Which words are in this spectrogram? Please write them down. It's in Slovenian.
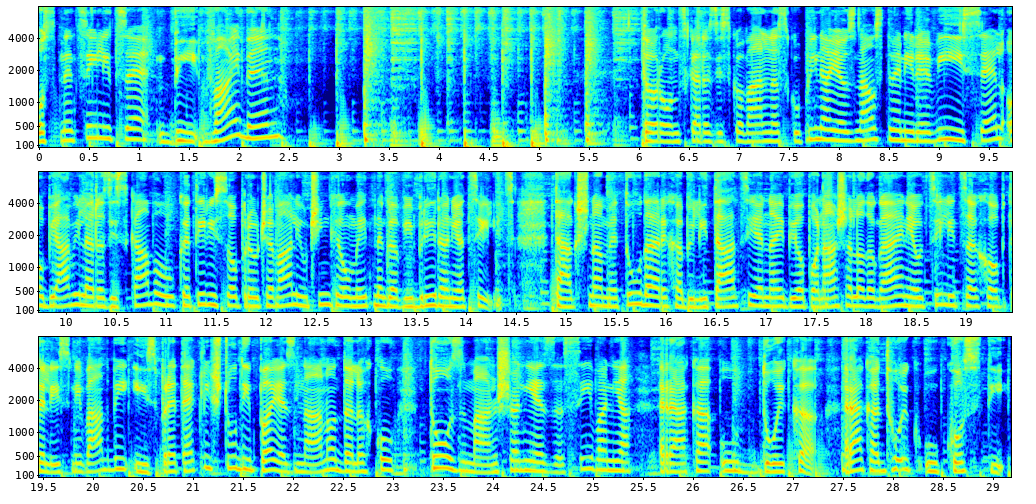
Kostne celice bi vajben. Toronska raziskovalna skupina je v znanstveni reviji Cell objavila raziskavo, v kateri so preučevali učinke umetnega vibriranja celic. Takšna metoda rehabilitacije naj bi oponašala dogajanje v celicah ob telesni vadbi, iz preteklih študij pa je znano, da lahko to zmanjšanje zasevanja raka, dojka, raka dojk v kosti.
